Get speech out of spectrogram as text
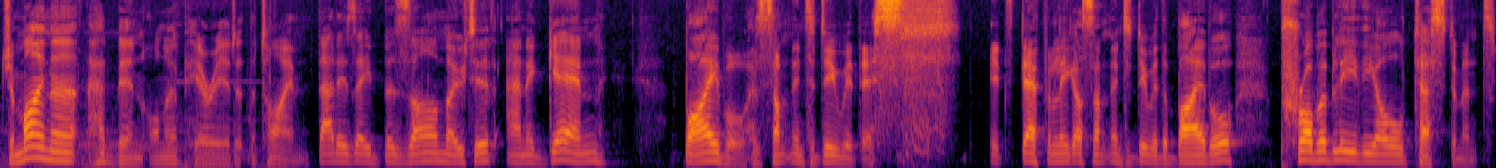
Jemima had been on her period at the time. That is a bizarre motive, and again, Bible has something to do with this. It's definitely got something to do with the Bible, probably the Old Testament.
